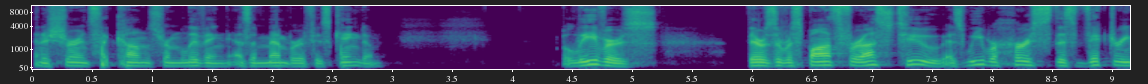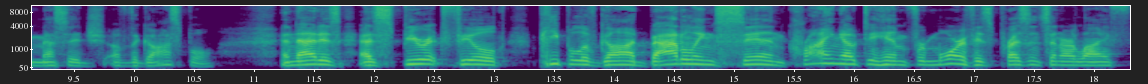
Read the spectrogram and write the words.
and assurance that comes from living as a member of his kingdom. Believers, there's a response for us too as we rehearse this victory message of the gospel. And that is as spirit filled people of God, battling sin, crying out to Him for more of His presence in our life,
